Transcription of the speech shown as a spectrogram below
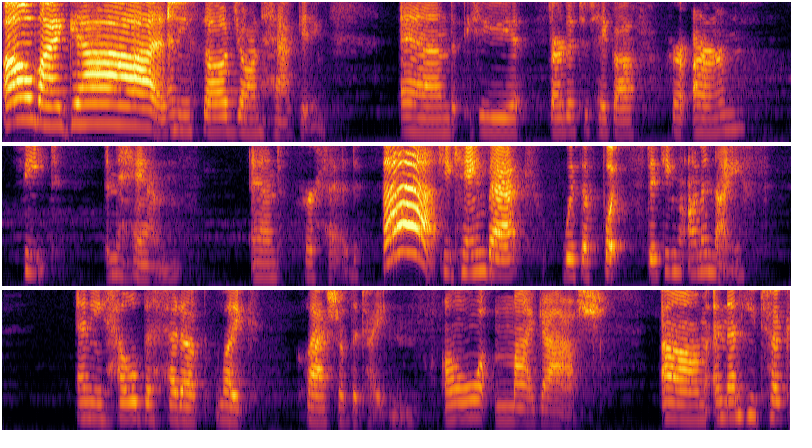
Oh my gosh. And he saw John hacking, and he started to take off her arms, feet, and hands, and her head. ah! He came back with a foot sticking on a knife, and he held the head up like Clash of the Titans. Oh my gosh. Um, and then he took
